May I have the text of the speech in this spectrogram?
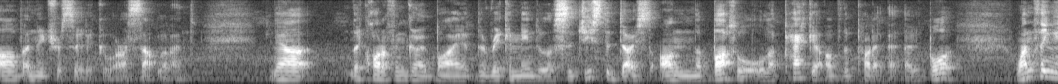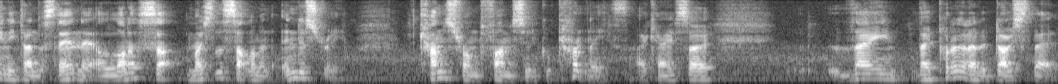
of a nutraceutical or a supplement. Now, they quite often go by the recommended or suggested dose on the bottle or the packet of the product that they've bought. One thing you need to understand that a lot of most of the supplement industry comes from pharmaceutical companies. Okay, so they they put it at a dose that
